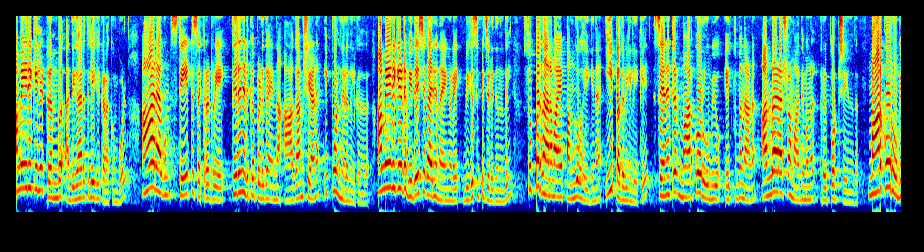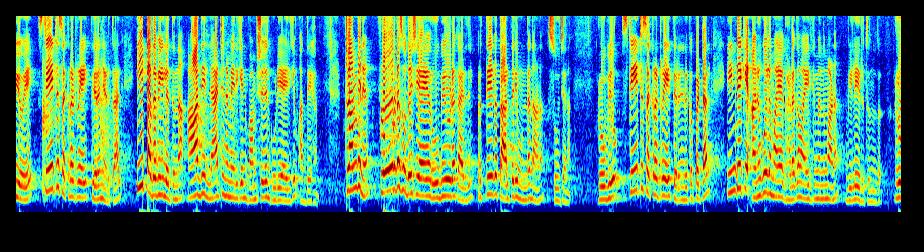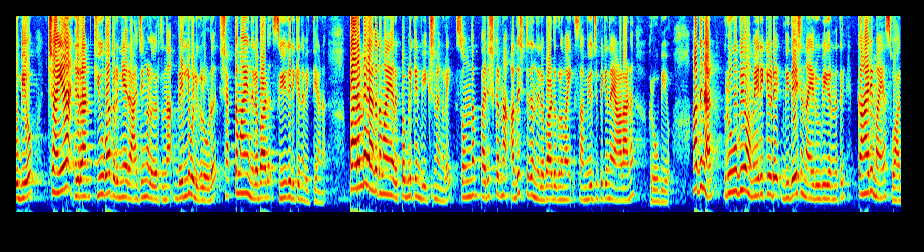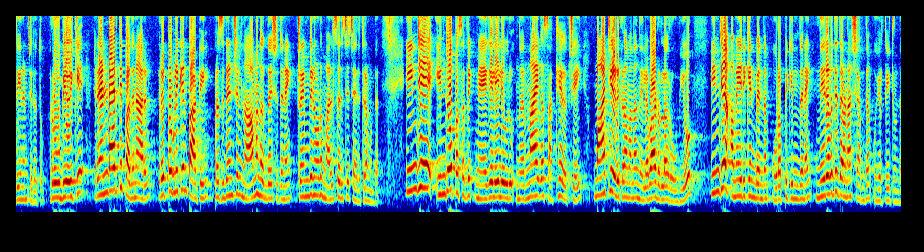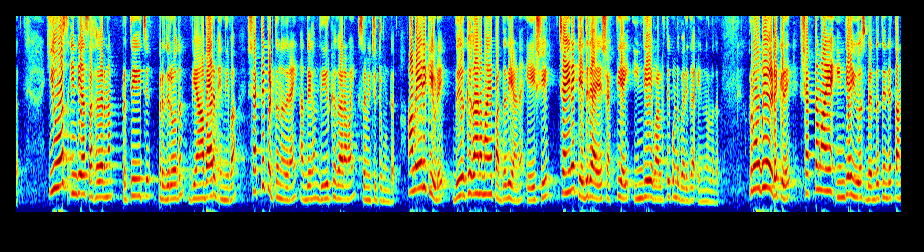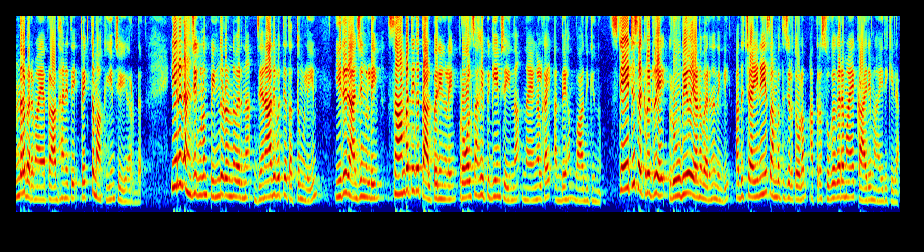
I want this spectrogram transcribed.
അമേരിക്കയിലെ ട്രംപ് അധികാരത്തിലേക്ക് കടക്കുമ്പോൾ ആരാകും സ്റ്റേറ്റ് സെക്രട്ടറിയായി തിരഞ്ഞെടുക്കപ്പെടുക എന്ന ആകാംക്ഷയാണ് ഇപ്പോൾ നിലനിൽക്കുന്നത്. അമേരിക്കയുടെ വിദേശകാര്യ നയങ്ങളെ വികസിപ്പിച്ചെടുക്കുന്നതിൽ സുപ്രധാനമായ പങ്ക് വഹിക്കുന്ന ഈ പദവിയിലേക്ക് സെനറ്റർ മാർക്കോ റൂബിയോ എത്തുമെന്നാണ് അന്താരാഷ്ട്ര മാധ്യമങ്ങൾ റിപ്പോർട്ട് ചെയ്യുന്നത്. മാർക്കോ റൂബിയോയെ സ്റ്റേറ്റ് സെക്രട്ടറിയായി തിരഞ്ഞെടുത്താൽ ഈ പദവിയിലെത്തുന്ന ആദ്യ ലാറ്റിൻ അമേരിക്കൻ വംശജൻ കൂടിയായിരിക്കും അദ്ദേഹം. ട്രംപിന് ഫ്ലോറിഡ സ്വദേശിയായ റൂബിയോയുടെ കാര്യത്തിൽ പ്രത്യേക താല്പര്യമുണ്ടെന്നാണ് സൂചന. റൂബിയോ സ്റ്റേറ്റ് സെക്രട്ടറിയായി തിരഞ്ഞെടുക്കപ്പെട്ടാൽ ഇന്ത്യയ്ക്ക് അനുകൂലമായ ഘടകമായിരിക്കുമെന്നുമാണ് വിലയിരുത്തുന്നത്. റൂബിയോ ചൈന ഇറാൻ ക്യൂബ തുടങ്ങിയ രാജ്യങ്ങൾ ഉയർത്തുന്ന വെല്ലുവിളികളോട് ശക്തമായ നിലപാട് സ്വീകരിക്കുന്ന വ്യക്തിയാണ്. പരമ്പരാഗതമായ റിപ്പബ്ലിക്കൻ വീക്ഷണങ്ങളെ സ്വന്തം പരിഷ്കരണ അധിഷ്ഠിത നിലപാടുകളുമായി സംയോജിപ്പിക്കുന്നയാളാണ് റൂബിയോ. അതിനാൽ റൂബിയോ അമേരിക്കയുടെ വിദേശ നയ രൂപീകരണത്തിൽ കാര്യമായ സ്വാധീനം ചെലുത്തും. റൂബിയോയ്ക്ക് രണ്ടായിരത്തി പതിനാറിൽ റിപ്പബ്ലിക്കൻ പാർട്ടിയിൽ പ്രസിഡൻഷ്യൽ നാമനിർദ്ദേശത്തിനായി ട്രംപിനോട് മത്സരിച്ച ചരിത്രമുണ്ട്. ഇന്ത്യയെ ഇന്തോ പസഫിക് മേഖലയിലെ ഒരു നിർണായക സഖ്യകക്ഷിയായി മാറ്റിയെടുക്കണമെന്ന നിലപാടുള്ള റൂബിയോ ഇന്ത്യ അമേരിക്കൻ ബന്ധം ഉറപ്പിക്കുന്നതിനായി നിരവധി തവണ ശബ്ദം ഉയർത്തിയിട്ടുണ്ട്. യു എസ് ഇന്ത്യ സഹകരണം പ്രത്യേകിച്ച് പ്രതിരോധം വ്യാപാരം എന്നിവ ശക്തിപ്പെടുത്തുന്നതിനായി അദ്ദേഹം ദീർഘകാലമായി ശ്രമിച്ചിട്ടുമുണ്ട്. അമേരിക്കയുടെ ദീർഘകാലമായ പദ്ധതിയാണ് ഏഷ്യയിൽ ചൈനയ്ക്കെതിരായ ശക്തിയായി ഇന്ത്യയെ വളർത്തിക്കൊണ്ടുവരിക എന്നുള്ളത്. റൂബിയോ ഇടയ്ക്കിടെ ശക്തമായ ഇന്ത്യ യു എസ് ബന്ധത്തിന്റെ തന്ത്രപരമായ പ്രാധാന്യത്തെ വ്യക്തമാക്കുകയും ചെയ്യാറുണ്ട്. ഇരു രാജ്യങ്ങളും പിന്തുടർന്നു വരുന്ന ജനാധിപത്യ തത്വങ്ങളെയും ഇരു രാജ്യങ്ങളുടെയും സാമ്പത്തിക താൽപ്പര്യങ്ങളെയും പ്രോത്സാഹിപ്പിക്കുകയും ചെയ്യുന്ന നയങ്ങൾക്കായി അദ്ദേഹം വാദിക്കുന്നു. സ്റ്റേറ്റ് സെക്രട്ടറിയെ റൂബിയോയാണ് വരുന്നതെങ്കിൽ അത് ചൈനയെ സംബന്ധിച്ചിടത്തോളം അത്ര സുഖകരമായ കാര്യമായിരിക്കില്ല.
